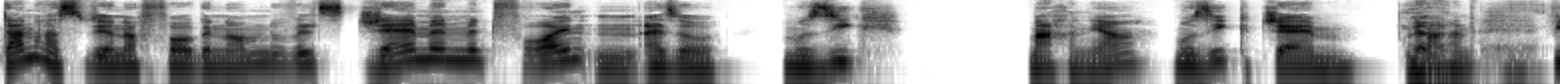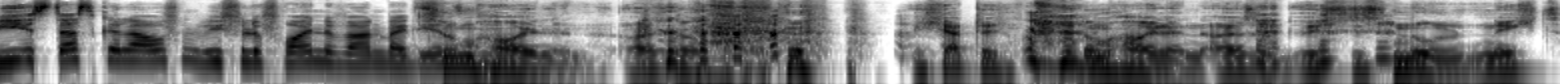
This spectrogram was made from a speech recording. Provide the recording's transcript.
Dann hast du dir noch vorgenommen, du willst jammen mit Freunden, also Musik machen, ja? Musik jam machen. Ja. Wie ist das gelaufen? Wie viele Freunde waren bei dir? Zum Heulen. Also ich hatte zum Heulen. Also es ist null, nichts.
